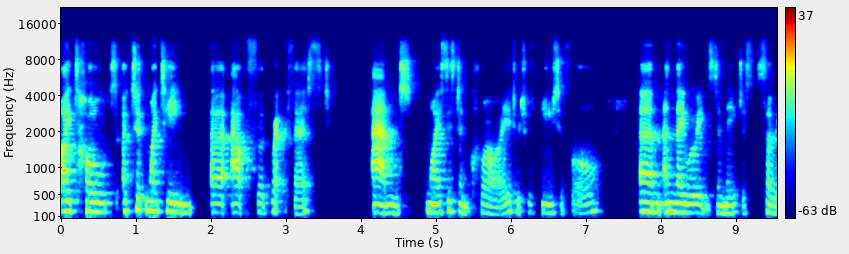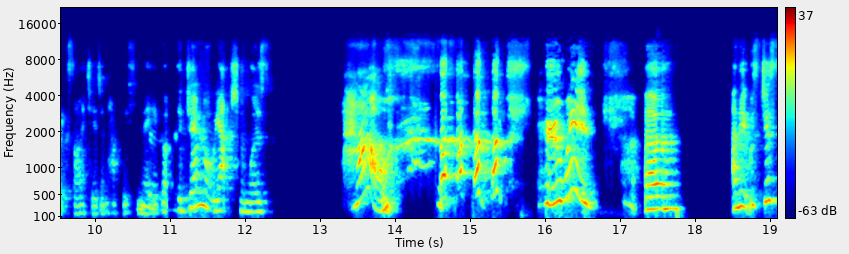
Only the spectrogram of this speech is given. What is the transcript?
I told, I took my team uh, out for breakfast and my assistant cried, which was beautiful. Um, and they were instantly just so excited and happy for me. But the general reaction was, how? Who with? Um, and it was just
